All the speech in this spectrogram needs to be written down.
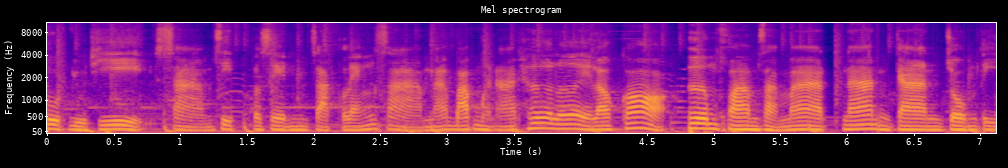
สุดอยู่ที่ 30%จากแรง3นะบัฟเหมือนอาร์เธอร์เลย แล้วก็เพิ่มความสามารถด้านการโจมตี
